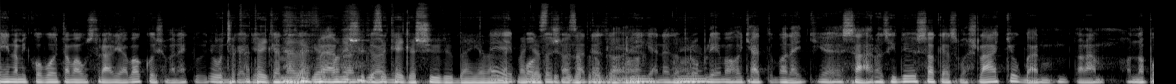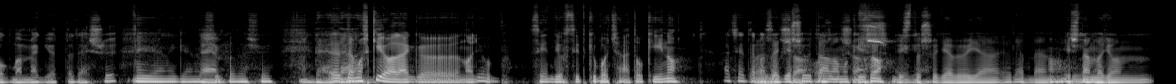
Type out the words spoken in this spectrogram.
én, amikor voltam Ausztráliában, akkor is menekültünk. Jó, csak hát egyre melegebb van, és ezek egyre sűrűbben jelennek é, meg. Pontosan, ez, hát ez a, igen, ez a probléma, hogy hát van egy eh, száraz időszak, ezt most látjuk, bár talán a napokban megjött az eső. Igen, igen, de, esik az eső. De, de, de most ki a legnagyobb széndiokszid kibocsátó Kína? Hát szerintem az, az Egyesült Államok is USA. biztos, igen. hogy elője ebben, Aha, és igen. nem nagyon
